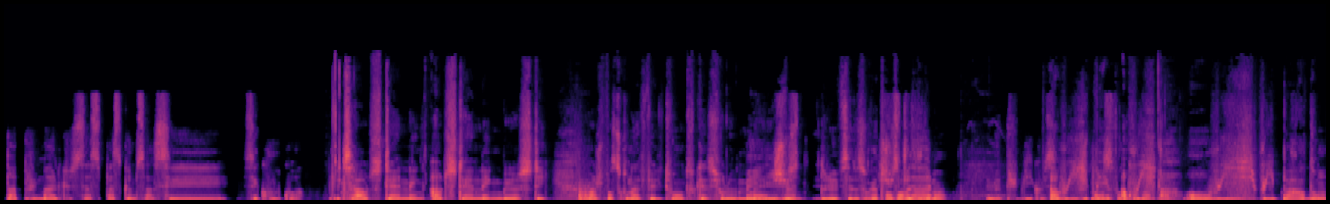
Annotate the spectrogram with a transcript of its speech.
pas plus mal que ça se passe comme ça. C'est cool, quoi. It's outstanding, outstanding, BST. Moi, je pense qu'on a fait le tour, en tout cas, sur le main event de l'UFC 283. Vas-y, dis-moi. Le public aussi. Ah oui, je pense ah oui. Oh oui, oui, pardon.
